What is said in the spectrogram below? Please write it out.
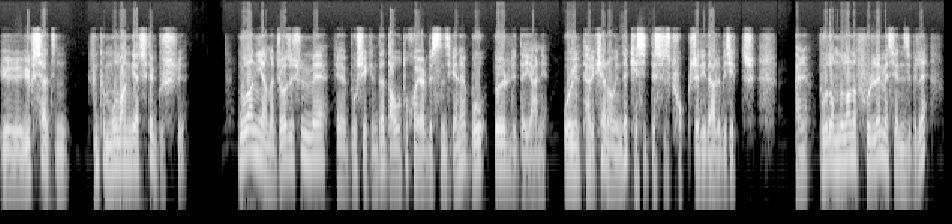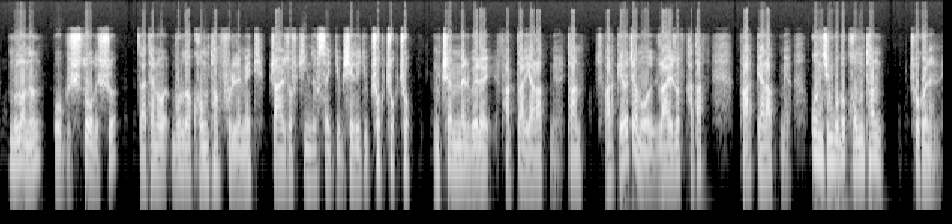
e, yükseltin. Çünkü Mulan gerçekten güçlü. Mulan yanına Joseph'in ve e, bu şekilde Davut'u koyabilirsiniz gene. Bu early'de yani oyun terken oyunda kesinlikle sizi çok güzel idare edecektir. Yani burada Mulan'ı fullemeseniz bile Mulan'ın o güçlü oluşu zaten o burada komutan fullemek Rise of Kingdoms'a gibi şeyler gibi çok çok çok mükemmel böyle farklar yaratmıyor. Tam fark yaratıyor ama o Rise of kadar fark yaratmıyor. Onun için burada komutan çok önemli.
